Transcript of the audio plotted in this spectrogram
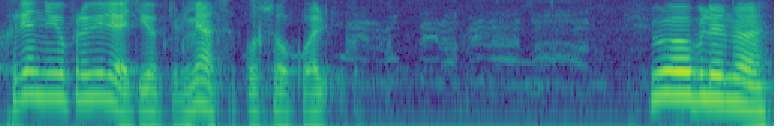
Хрен ее проверять, ёптель. Мясо, кусок. Валь... Чё, блин, а?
